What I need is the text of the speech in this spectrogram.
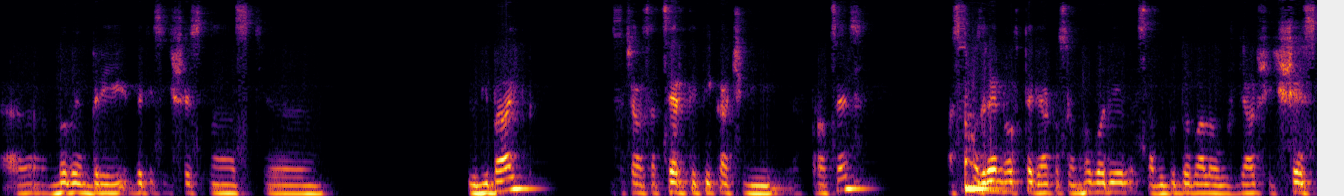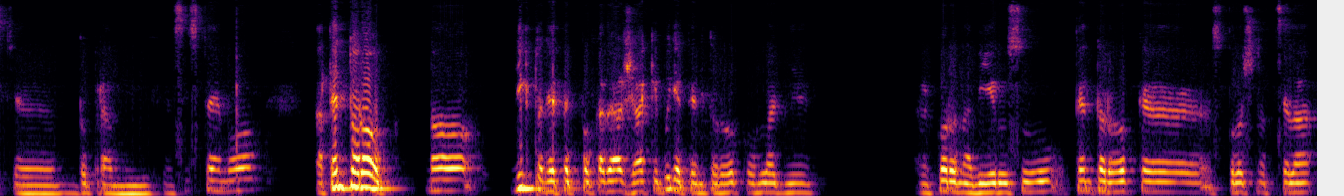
v novembri 2016 eh, Unibike. Začal sa certifikačný proces a samozrejme, vtedy, ako som hovoril, sa vybudovalo už ďalších 6 e, dopravných systémov. A tento rok, no nikto nepredpokladá, že aký bude tento rok ohľadne e, koronavírusu. Tento rok e, spoločnosť chcela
